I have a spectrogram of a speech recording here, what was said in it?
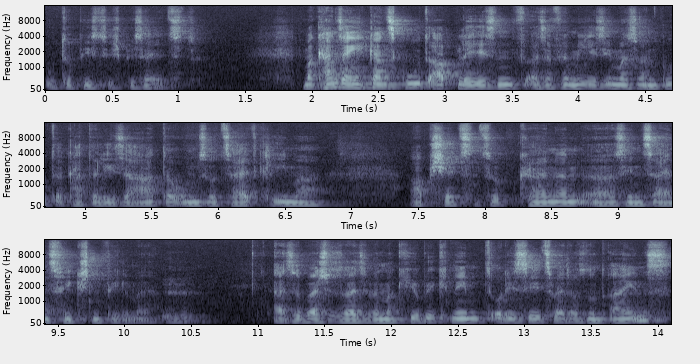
utopistisch besetzt. Man kann es eigentlich ganz gut ablesen, also für mich ist immer so ein guter Katalysator, um so Zeitklima abschätzen zu können, äh, sind Science-Fiction-Filme. Mhm. Also beispielsweise, wenn man Kubrick nimmt, Odyssee 2001,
